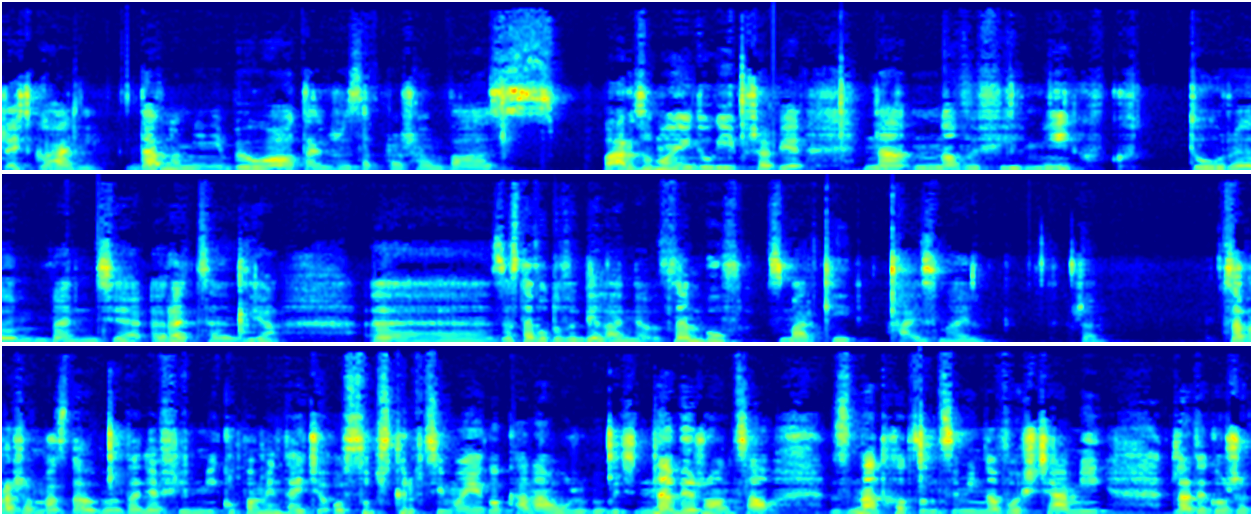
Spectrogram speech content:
Cześć kochani, dawno mnie nie było, także zapraszam Was w bardzo mojej długiej przerwie na nowy filmik, w którym będzie recenzja e, zestawu do wybielania zębów z marki High Smile. Że Zapraszam Was do oglądania filmiku. Pamiętajcie o subskrypcji mojego kanału, żeby być na bieżąco z nadchodzącymi nowościami, dlatego że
